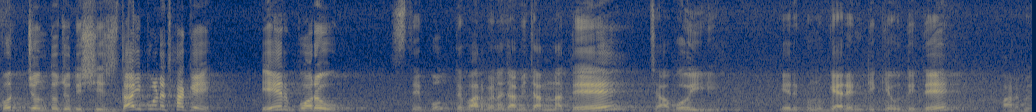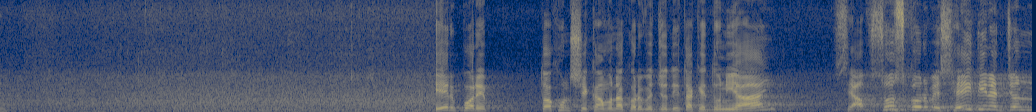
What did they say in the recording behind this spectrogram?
পর্যন্ত যদি সিজদাই পড়ে থাকে, এরপরেও সে বলতে পারবে না যে আমি জান্নাতে যাবই। এর কোনো গ্যারেন্টি কেউ দিতে পারবে না। এরপরে তখন সে কামনা করবে, যদি তাকে দুনিয়ায় সে আফসোস করবে সেই দিনের জন্য,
